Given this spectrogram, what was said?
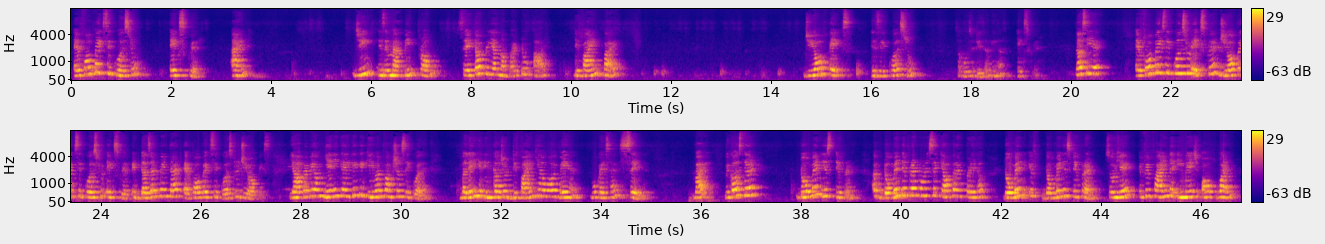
f of x equals to x square and g is a mapping from set of real number to r defined by g of x is equals to suppose it is again a x square. Now see here f of x equals to x square g of x equals to x square. It doesn't mean that f of x equals to g of x. यहाँ पे भी हम ये नहीं कहेंगे कि given functions equal है भले ही इनका जो डिफाइन किया हुआ वे है वो कैसा है same why because their domain is different अब डोमेन डिफरेंट होने से क्या फ़र्क पड़ेगा domain if domain is different so here if we find the image of 1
